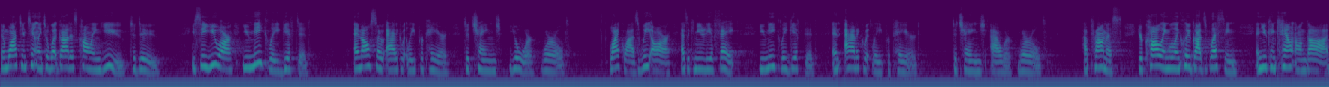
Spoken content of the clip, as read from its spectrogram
and watch intently to what God is calling you to do. You see, you are uniquely gifted and also adequately prepared to change your world. Likewise, we are, as a community of faith, uniquely gifted and adequately prepared to change our world. I promise your calling will include God's blessing and you can count on God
